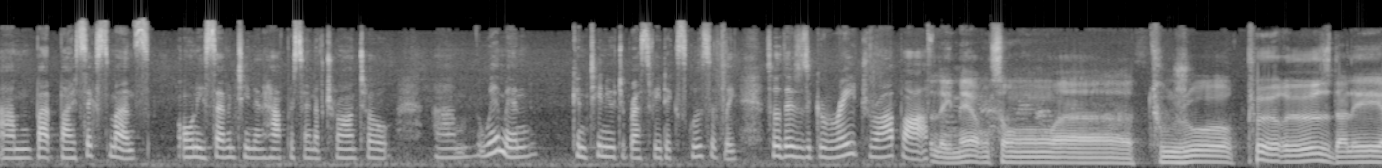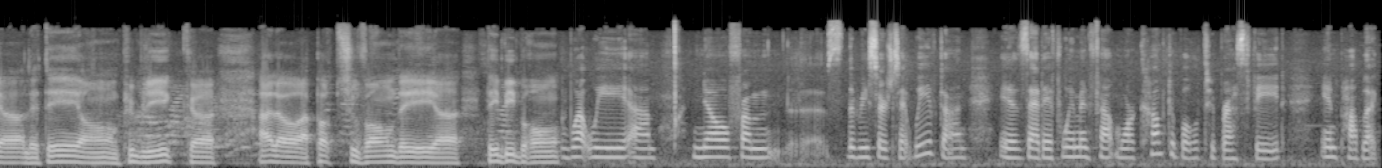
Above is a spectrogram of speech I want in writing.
Um, but by six months, only 17.5% of Toronto um, women continue to breastfeed exclusively. So there's a great drop off. Les mères sont euh, toujours peureuses d'aller euh, allaiter en public, euh, alors apportent souvent des, euh, des biberons. What we um, know from uh, the research that we've done is that if women felt more comfortable to breastfeed in public,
